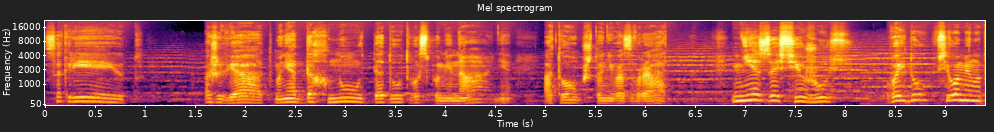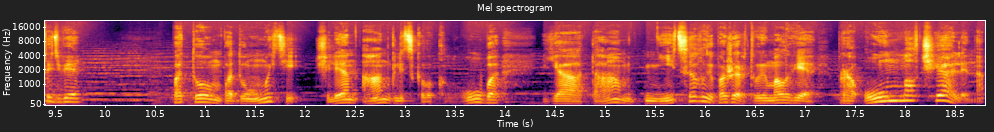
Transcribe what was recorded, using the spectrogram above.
Согреют, оживят, мне отдохнуть дадут воспоминания о том, что невозвратно. Не засижусь, войду всего минуты две. Потом подумайте, член английского клуба, я там дни целые пожертвую молве про ум Молчалина,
